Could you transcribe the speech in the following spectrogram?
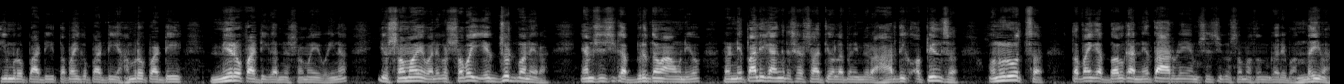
तिम्रो पार्टी तपाईँको पार्टी हाम्रो पार्टी मेरो पार्टी गर्ने समय होइन। यो समय भनेको सबै एकजुट बनेर एमसिसीका विरुद्धमा आउने हो र नेपाली काङ्ग्रेसका साथीहरूलाई पनि मेरो हार्दिक अपिल छ अनुरोध छ तपाईँका दलका नेताहरूले एमसिसीको समर्थन गरे भन्दैमा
